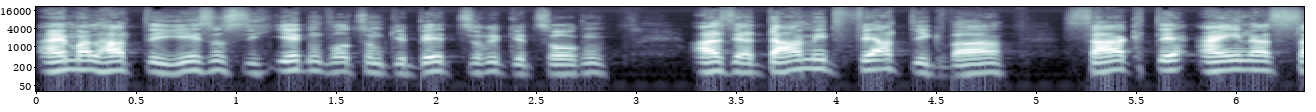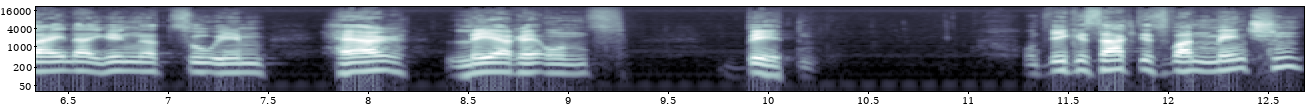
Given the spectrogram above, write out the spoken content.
Einmal hatte Jesus sich irgendwo zum Gebet zurückgezogen. Als er damit fertig war, sagte einer seiner Jünger zu ihm, Herr, lehre uns beten. Und wie gesagt, es waren Menschen,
